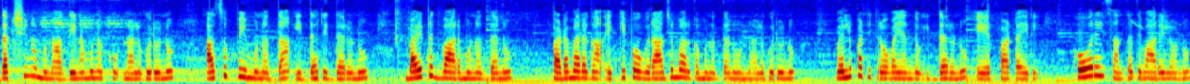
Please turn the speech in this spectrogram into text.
దక్షిణమున దినమునకు నలుగురును అసుప్పీమునొద్ద ఇద్దరిద్దరును బయట ద్వారమునొద్దను పడమరగా ఎక్కిపోవు రాజమార్గమునొద్దను నలుగురును. వెలుపటి త్రోవయందు ఇద్దరును ఏర్పాటైరి. కోరే సంతతి వారిలోను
